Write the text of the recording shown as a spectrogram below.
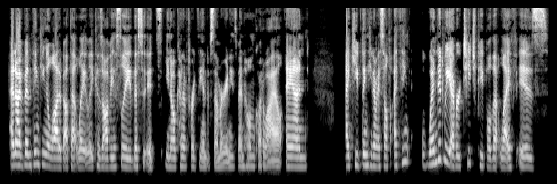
And I've been thinking a lot about that lately because obviously this, it's, you know, kind of towards the end of summer and he's been home quite a while. And I keep thinking to myself, I think when did we ever teach people that life is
